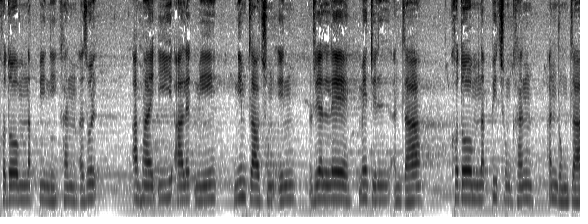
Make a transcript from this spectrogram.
ขดอมนักปีนิคันอาจุลอามายอีอาเล็กมีนิมตลาวชุงอิน rial le metil an tla khodom nakpi chung khan an rung tla.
